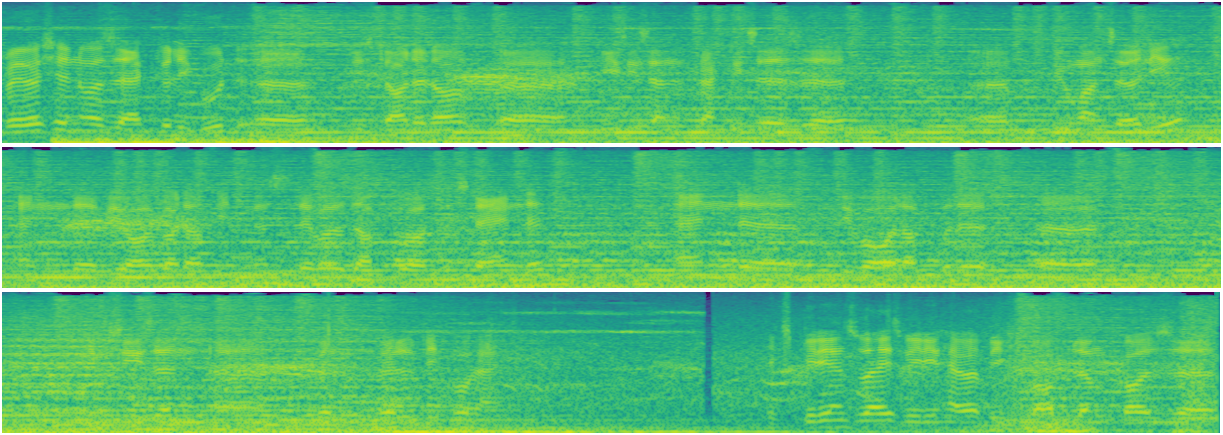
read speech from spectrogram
preparation was actually good. Uh, we started off uh, pre-season practices uh, a few months earlier, and uh, we all got our fitness levels up to our standard, and uh, we were all up for the uh, new season uh, well, well beforehand. Experience-wise, we didn't have a big problem because uh,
